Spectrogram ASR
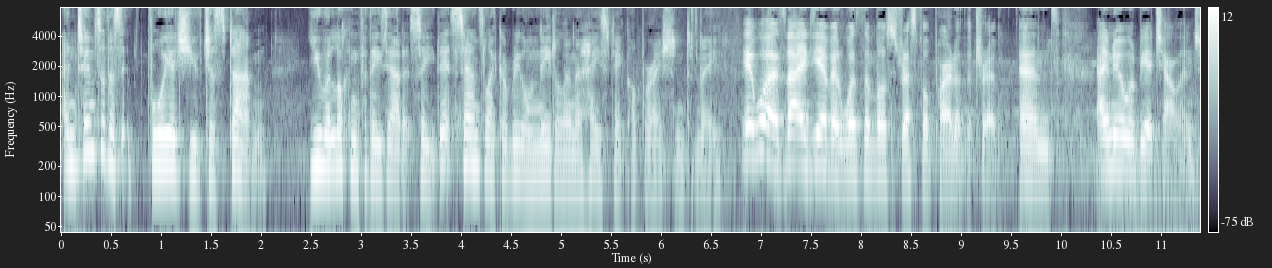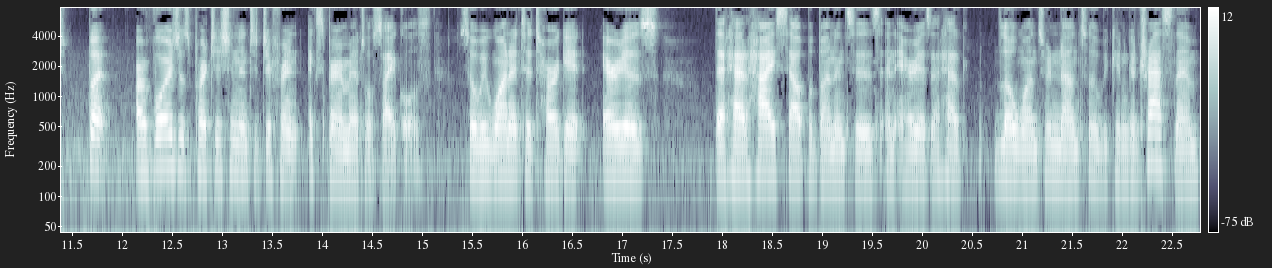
In terms of this voyage you've just done, you were looking for these out at sea. That sounds like a real needle in a haystack operation to me. It was the idea of it was the most stressful part of the trip, and I knew it would be a challenge. But our voyage was partitioned into different experimental cycles, so we wanted to target areas that had high salp abundances and areas that had low ones or none so we can contrast them.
